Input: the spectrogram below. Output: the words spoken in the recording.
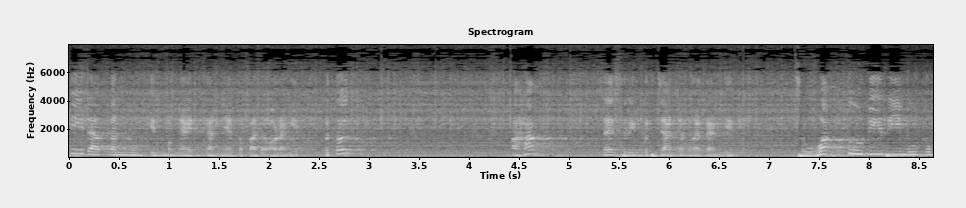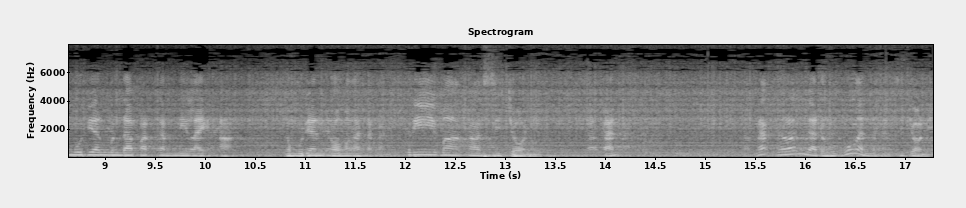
tidak akan mungkin mengaitkannya kepada orang itu. Betul? Paham? Saya sering bercanda mengatakan gini. Sewaktu dirimu kemudian mendapatkan nilai A, kemudian kau mengatakan, terima kasih Joni. Enggak kan? Karena kalian nggak ada hubungan dengan si Joni.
